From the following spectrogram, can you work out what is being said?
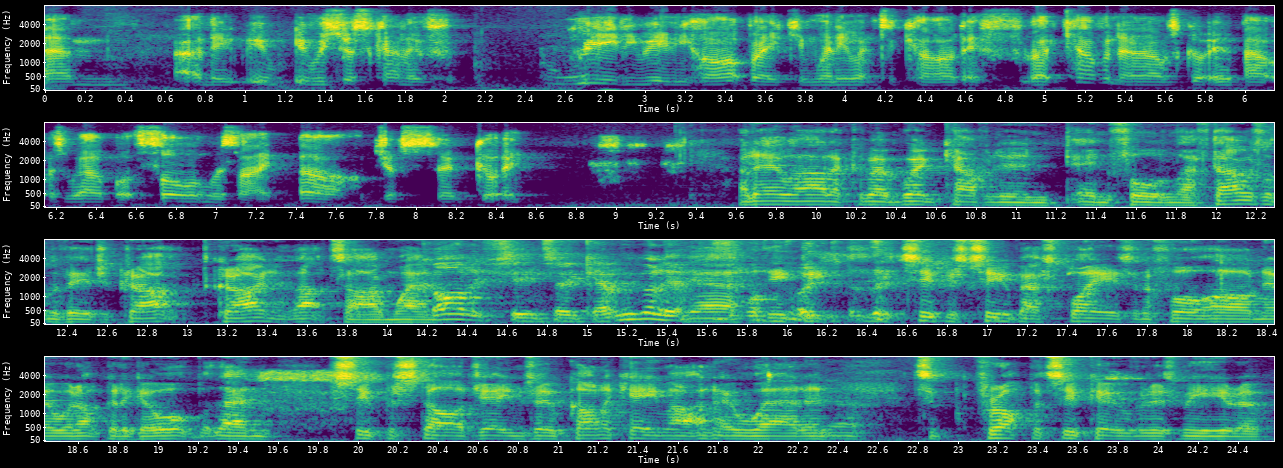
um, and it, it, it, was just kind of really, really heartbreaking when he went to Cardiff. Like Kavanagh, I was gutted about as well, but Thorne was like, oh, just so gutted. I know, I remember when Kavanagh and, and Thorne left, I was on the verge of cry, crying at that time when. Cardiff seemed to take everybody Yeah, they, they, they, took us two best players, and I thought, oh no, we're not going to go up. But then superstar James O'Connor came out of nowhere and yeah. Took, proper took over as my hero.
